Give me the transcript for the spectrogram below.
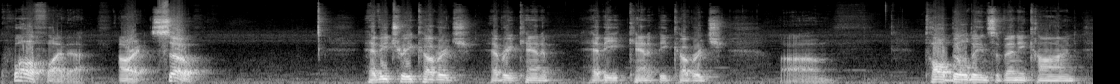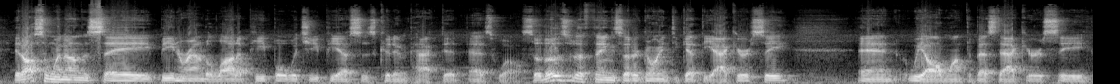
Qualify that. All right, so heavy tree coverage, heavy canopy, heavy canopy coverage, um, tall buildings of any kind. It also went on to say being around a lot of people with GPSs could impact it as well. So those are the things that are going to get the accuracy and we all want the best accuracy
